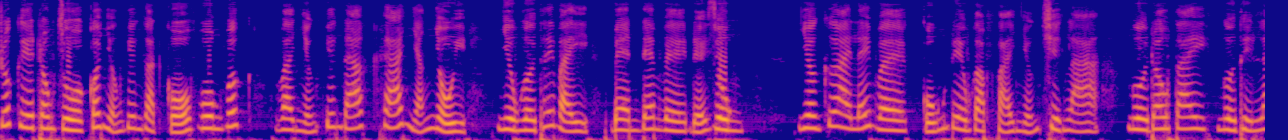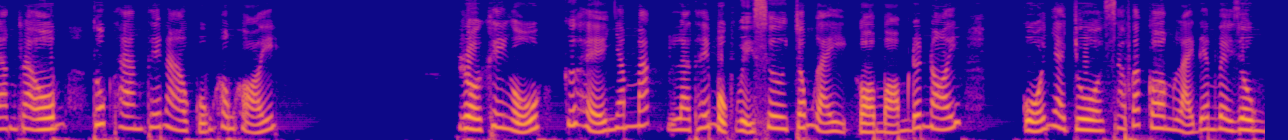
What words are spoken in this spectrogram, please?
Trước kia trong chùa có những viên gạch cổ vuông vức và những phiến đá khá nhẵn nhụi, nhiều người thấy vậy bèn đem về để dùng. Nhưng cứ ai lấy về cũng đều gặp phải những chuyện lạ, người đau tay, người thì lăn ra ốm, thuốc thang thế nào cũng không khỏi. Rồi khi ngủ, cứ hệ nhắm mắt là thấy một vị sư chống gậy gò mõm đến nói Của nhà chùa sao các con lại đem về dùng?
